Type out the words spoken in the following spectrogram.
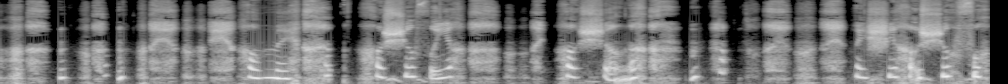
好美，好舒服呀，好爽啊！为师好舒服，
